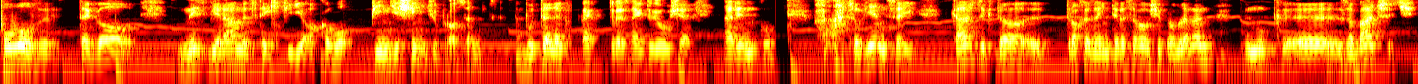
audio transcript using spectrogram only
połowy tego. My zbieramy w tej chwili około 50% butelek które znajdują się na rynku. A co więcej, każdy, kto trochę zainteresował się problemem, mógł e, zobaczyć,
